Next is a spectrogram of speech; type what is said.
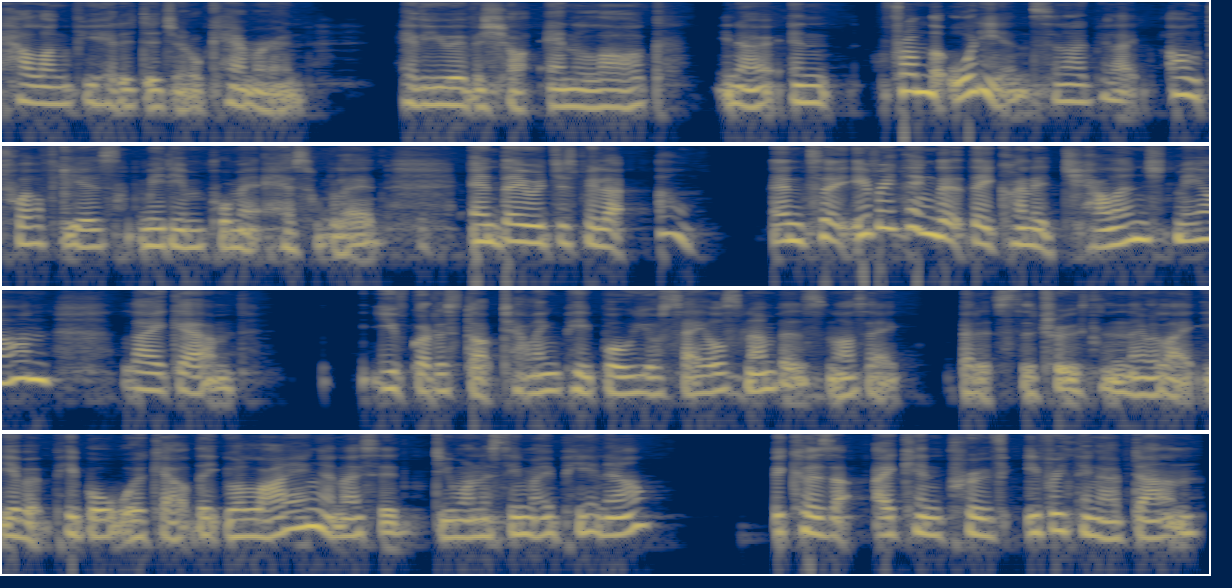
How long have you had a digital camera? And have you ever shot analog? You know, and from the audience, and I'd be like, oh, 12 years, medium format Hasselblad. And they would just be like, oh. And so everything that they kind of challenged me on, like, um, you've got to stop telling people your sales numbers. And I was like, but it's the truth. And they were like, yeah, but people work out that you're lying. And I said, do you want to see my P&L? Because I can prove everything I've done.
